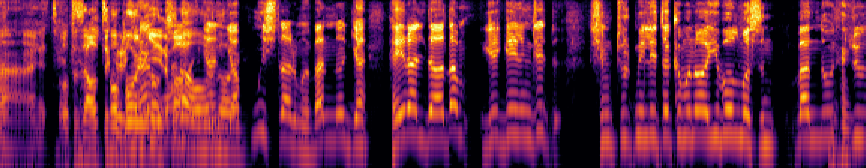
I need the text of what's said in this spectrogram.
Aa, evet 36 Top 40 oyunu yeri yoksa var. da orada yani oynuyor. yapmışlar mı? Ben de ya, herhalde adam ge- gelince şimdi Türk milli takımına ayıp olmasın. Ben de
